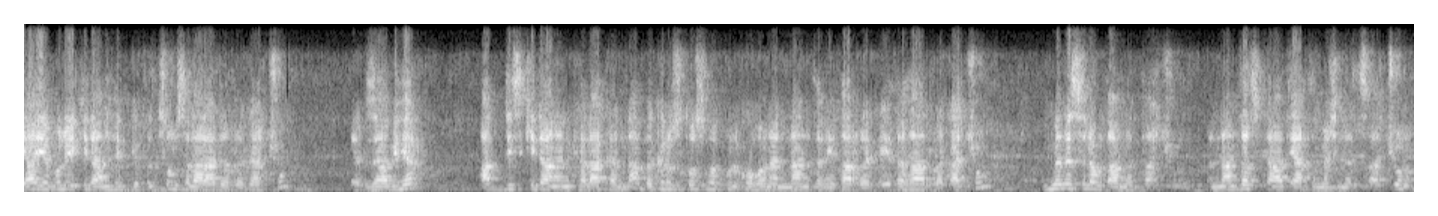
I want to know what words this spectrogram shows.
ያ የብሉይ ኪዳን ህግ ፍጹም ስላላደረጋችሁ እግዚአብሔር አዲስ ኪዳንን ከላከና በክርስቶስ በኩል ከሆነ እናንተን የታረቀ የተታረቃችሁ ምንስ ለውጥ አመጣችሁ? እናንተስ ከኃጢአት መች ነጻችሁ ነው?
